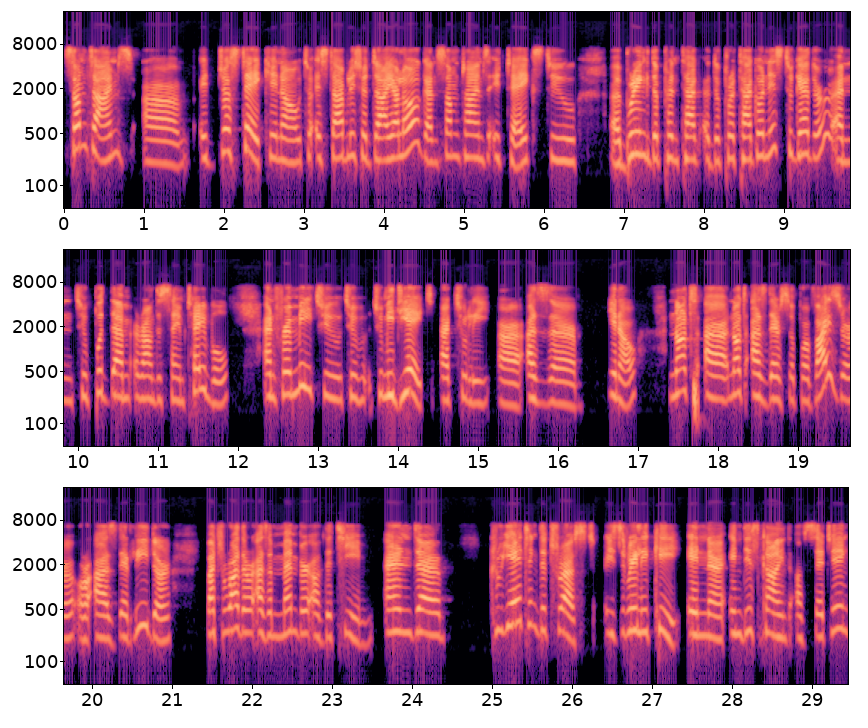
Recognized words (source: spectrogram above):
sometimes uh, it just takes you know to establish a dialogue and sometimes it takes to uh, bring the, protag- the protagonists together and to put them around the same table. And for me to to to mediate actually uh, as a, you know not uh, not as their supervisor or as their leader but rather as a member of the team. And uh, creating the trust is really key in uh, in this kind of setting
